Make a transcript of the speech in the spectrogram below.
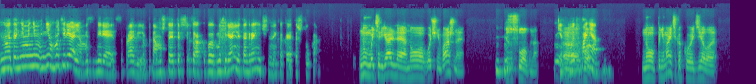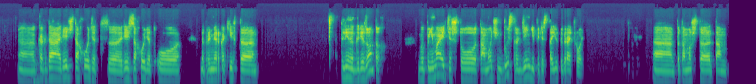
но это не, не, не в материальном измеряется, правильно, потому что это все как бы материально, это ограниченная какая-то штука ну, материальное, оно очень важное, безусловно. Нет, ну это вот. понятно. Но понимаете, какое дело, э, когда речь доходит, э, речь заходит о, например, каких-то длинных горизонтах, вы понимаете, что там очень быстро деньги перестают играть роль. Э, потому что там,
